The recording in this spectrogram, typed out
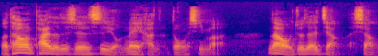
呃，他们拍的这些是有内涵的东西嘛？那我就在讲，想，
